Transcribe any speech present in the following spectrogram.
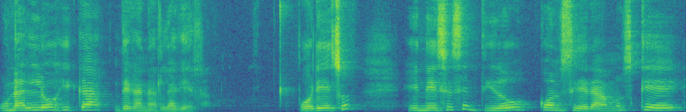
una lógica de ganar la guerra. Por eso, en ese sentido, consideramos que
